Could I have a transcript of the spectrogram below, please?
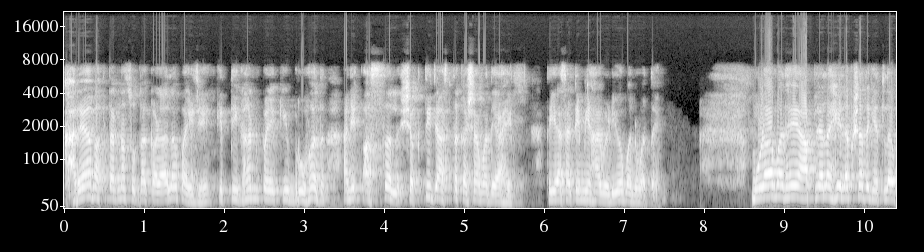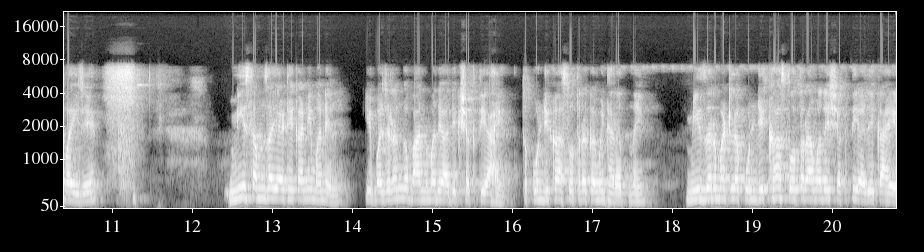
खऱ्या भक्तांना सुद्धा कळालं पाहिजे की तिघांपैकी बृहद आणि अस्सल शक्ती जास्त कशामध्ये आहे. तर यासाठी मी हा व्हिडिओ बनवत आहे मुळामध्ये आपल्याला हे लक्षात घेतलं पाहिजे. मी समजा या ठिकाणी म्हणेल की बजरंग बाणमध्ये अधिक शक्ती आहे तर कुंजिका स्तोत्र कमी ठरत नाही. मी जर म्हटलं कुंजिका स्तोत्रामध्ये शक्ती अधिक आहे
